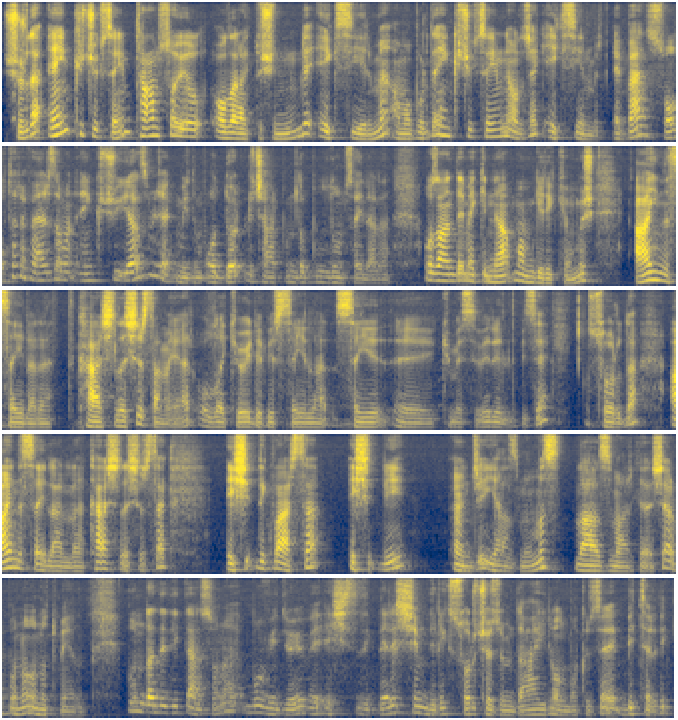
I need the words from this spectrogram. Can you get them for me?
Şurada en küçük sayım tam sayı olarak düşündüğümde eksi 20 ama burada en küçük sayım ne olacak? Eksi 21. E ben sol tarafa her zaman en küçüğü yazmayacak mıydım o dörtlü çarpımda bulduğum sayılardan? O zaman demek ki ne yapmam gerekiyormuş? Aynı sayılara karşılaşırsam eğer ola ki öyle bir sayılar sayı e, kümesi verildi bize soruda aynı sayılarla karşılaşırsak eşitlik varsa eşitliği önce yazmamız lazım arkadaşlar. Bunu unutmayalım. Bunu da dedikten sonra bu videoyu ve eşitsizlikleri şimdilik soru çözümü dahil olmak üzere bitirdik.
